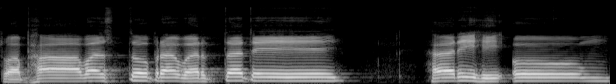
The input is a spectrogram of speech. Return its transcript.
स्वभावस्तु प्रवर्तते। हरिः ओम्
